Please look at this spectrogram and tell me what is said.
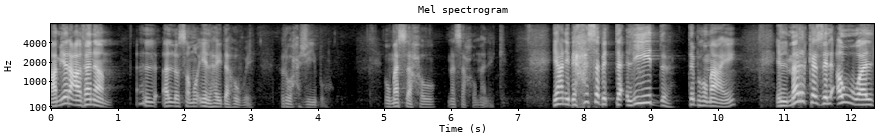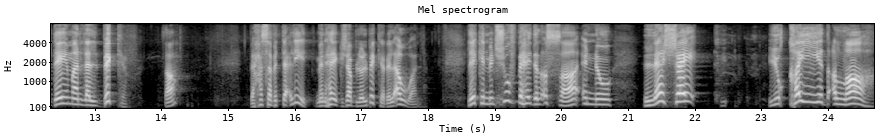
عم يرعى غنم. قال له صموئيل هيدا هو روح جيبه. ومسحوا مسحوا ملك. يعني بحسب التقليد انتبهوا معي المركز الأول دائما للبكر صح؟ بحسب التقليد من هيك جاب له البكر الأول. لكن بنشوف بهيدي القصة إنه لا شيء يقيد الله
